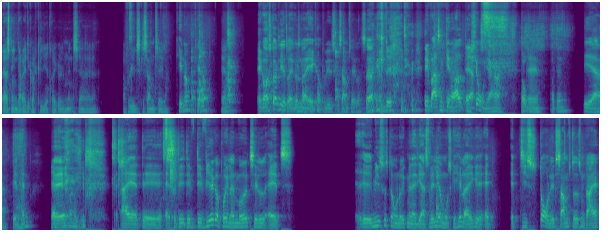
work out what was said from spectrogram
Jeg er sådan en, der rigtig godt kan lide at drikke øl, mens jeg øh, har politiske samtaler. Kender, kender. Ja. Jeg kan også godt lide at drikke øl, når jeg ikke har politiske samtaler. Så Jamen det, det er bare sådan en generel passion, ja. jeg har. Oh, øh, og den? Det er, det er en han. Ja, øh, så. Nej, at, øh, altså det, det, det virker på en eller anden måde til, at øh, misforstår nu ikke, men at jeres vælgere måske heller ikke, at, at de står lidt samme sted som dig,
